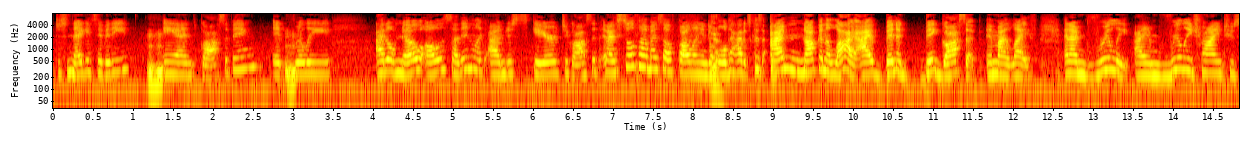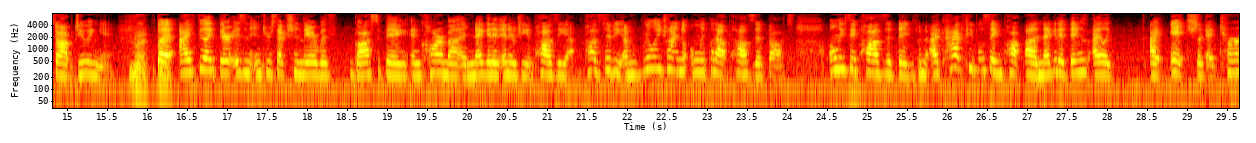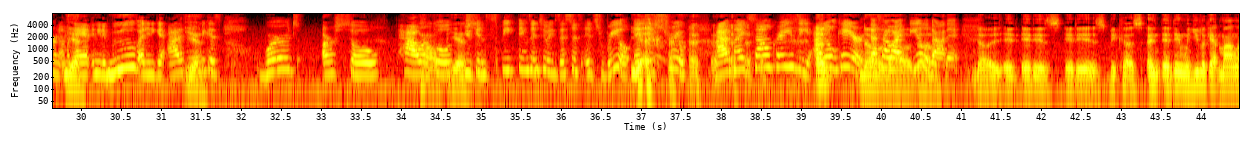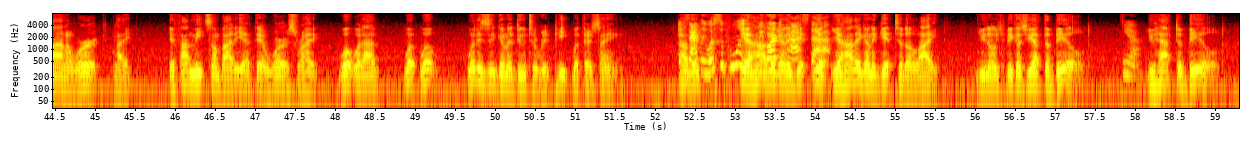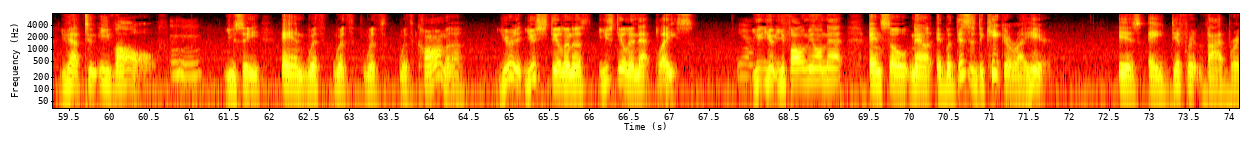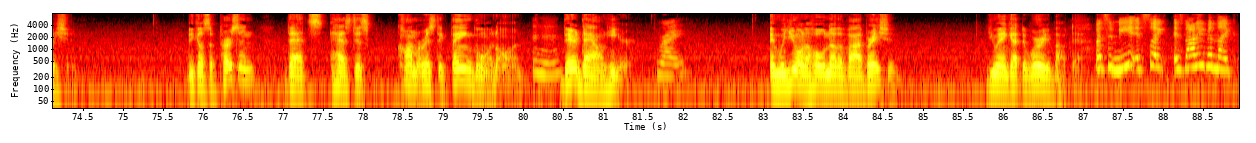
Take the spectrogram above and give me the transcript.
just negativity Mhm. and gossiping. It Mhm. really, I don't know. All of a sudden, like I'm just scared to gossip, and I still find myself falling into Yeah. old habits because I'm not gonna lie. I've been a big gossip in my life, and I'm really, I am really trying to stop doing it. Right. But I feel like there is an intersection there with gossiping and karma and negative energy and positive positivity. I'm really trying to only put out positive thoughts, only say positive things. When I catch people saying po- uh, negative things, I like, I itch, like I turn. I'm like, Yeah. I need to move. I need to get out of here Yeah. because words are so powerful. Yes. You can speak things into existence. It's real. Yeah. It is true. I might sound crazy. I don't care. no, That's how no, I feel no. about it. No, it, it is it is because and, and then when you look at my line of work, like if I meet somebody at their worst, right? What would I what what what is it gonna do to repeat what they're saying? How they- Exactly. What's the point? Yeah, how We've they already gonna passed get that. yeah, how they gonna get to the light? You know, because you have to build. yeah. You have to build. You have to evolve. hmm You see, and with with with with karma, you're you're still in a you still in that place. Yeah. You, you you follow me on that? And so now, but this is the kicker right here, is a different vibration. Because a person that's has this karmaristic thing going on, hmm they're down here, Right. and when you're on a whole nother vibration, you ain't got to worry about that. But to me, it's like it's not even like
